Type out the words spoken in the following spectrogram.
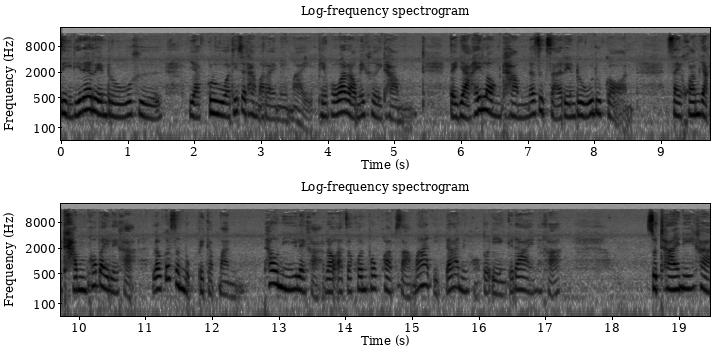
สิ่งที่ได้เรียนรู้คือ อย่ากลัวที่จะทำอะไรใหม่ ๆ เพียงเพราะว่าเราไม่เคยทำแต่อยากให้ลองทำและศึกษาเรียนรู้ดูก่อน ใส่ความอยากทำเข้าไปเลยค่ะ แล้วก็สนุกไปกับมัน เท่านี้เลยค่ะ เราอาจจะค้นพบความสามารถอีกด้านหนึ่งของตัวเองก็ได้นะคะ สุดท้ายนี้ค่ะ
